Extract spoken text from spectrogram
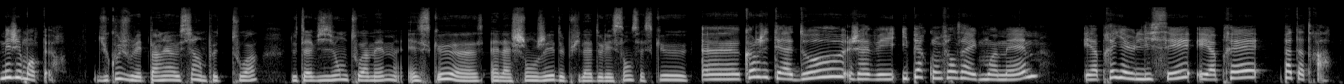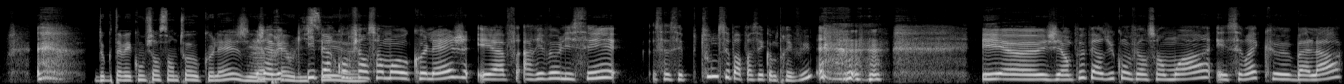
mais j'ai moins peur. Du coup, je voulais te parler aussi un peu de toi, de ta vision de toi-même. Est-ce que euh, elle a changé depuis l'adolescence? Est-ce que euh, quand j'étais ado, j'avais hyper confiance avec moi-même. Et après, il y a eu le lycée. Et après, patatras. Donc, tu avais confiance en toi au collège et après au lycée. J'avais hyper euh, confiance en moi au collège. Et arrivé au lycée, ça tout ne s'est pas passé comme prévu. et j'ai un peu perdu confiance en moi. Et c'est vrai que bah là,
